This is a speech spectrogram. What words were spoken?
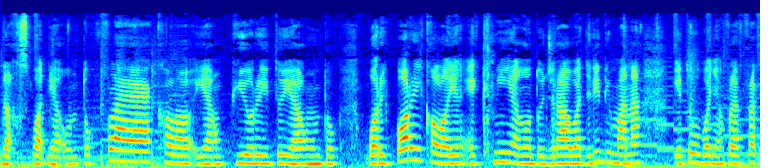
dark spot ya untuk flek, kalau yang pure itu ya untuk pori-pori, kalau yang acne yang untuk jerawat. Jadi di mana itu banyak flek-flek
